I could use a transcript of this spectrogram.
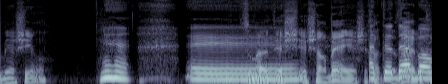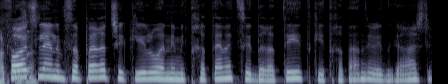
מי השיר? אה, זאת אומרת, יש, יש הרבה, יש אחד אתה כזה יודע, ואחד בהופעות כזה. שלי אני מספרת שכאילו אני מתחתנת סדרתית, כי התחתנתי והתגרשתי,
